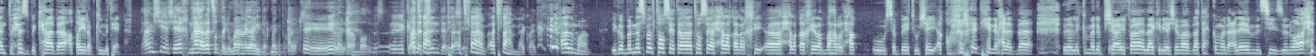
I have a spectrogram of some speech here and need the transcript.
أنت حزبك هذا اطيره بكلمتين. أمشي يا شيخ ما لا تصدق ما أقدر ما أقدر. إيه كلام- إيه. كلام فاضي بس. إيه، هذا شيخ. اتفهم اتفهم معك بعد. المهم يقول بالنسبة لتوصيه توصية الحلقة الأخي... آه، حلقة أخيرا ظهر الحق وسبيتوا شيء أقوى من ريدين على ذا لك ما نب شايفة. لكن يا شباب لا تحكمون عليه من سيزون واحد.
